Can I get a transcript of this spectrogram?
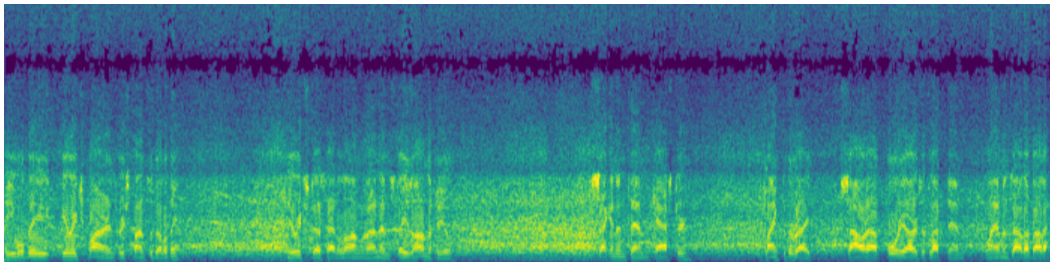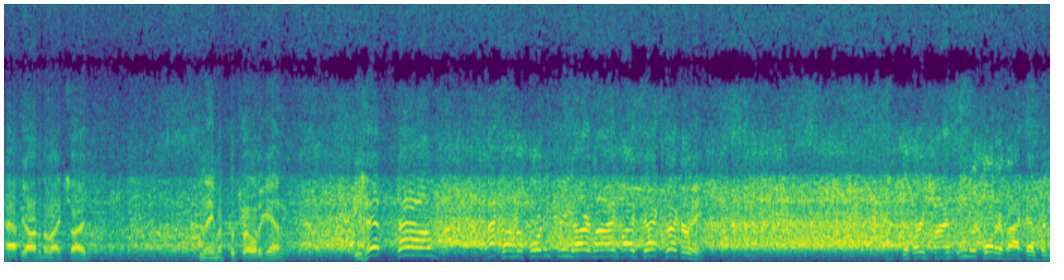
He will be Erich Barnes' responsibility. Erich just had a long run and stays on the field. Second and 10. Caster, flank to the right. Sauer out four yards at left end. Lammons out about a half yard on the right side. Namath to throw it again. He's hit. Down. Back on the 43-yard line by Jack Gregory. That's the first time either quarterback has been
